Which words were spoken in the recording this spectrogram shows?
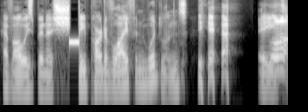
have always been a shitty part of life in woodlands. Yeah. A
